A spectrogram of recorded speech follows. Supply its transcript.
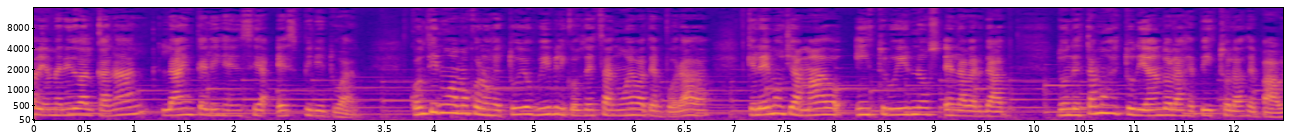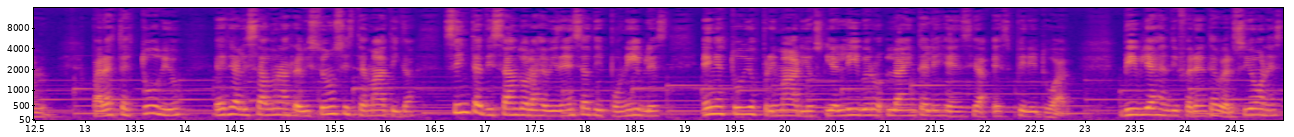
bienvenido al canal La Inteligencia Espiritual. Continuamos con los estudios bíblicos de esta nueva temporada que le hemos llamado Instruirnos en la Verdad, donde estamos estudiando las epístolas de Pablo. Para este estudio he realizado una revisión sistemática sintetizando las evidencias disponibles en estudios primarios y el libro La inteligencia espiritual. Biblias en diferentes versiones,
